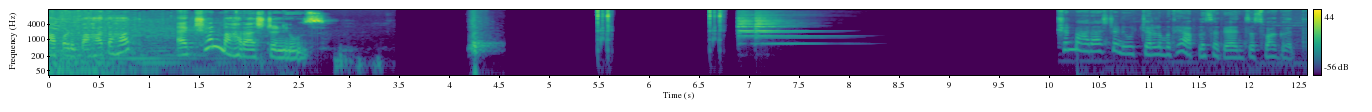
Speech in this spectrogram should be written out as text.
आपण पाहत आहात action Maharashtra news action Maharashtra news चॅनलमध्ये आपलं सगळ्यांचं स्वागत.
